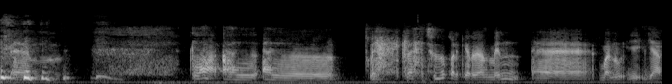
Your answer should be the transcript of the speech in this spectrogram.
Eh, Clar, el, el... Clar, és xulo perquè realment eh, bueno, hi, hi ha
